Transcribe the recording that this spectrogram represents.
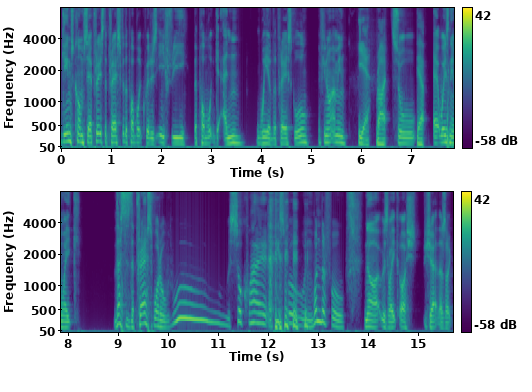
Gamescom separates the press for the public, whereas E3 the public get in where the press go. If you know what I mean? Yeah. Right. So yeah, it wasn't like this is the press world. Woo! It's so quiet, peaceful, and wonderful. No, it was like, oh sh- shit, there's like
